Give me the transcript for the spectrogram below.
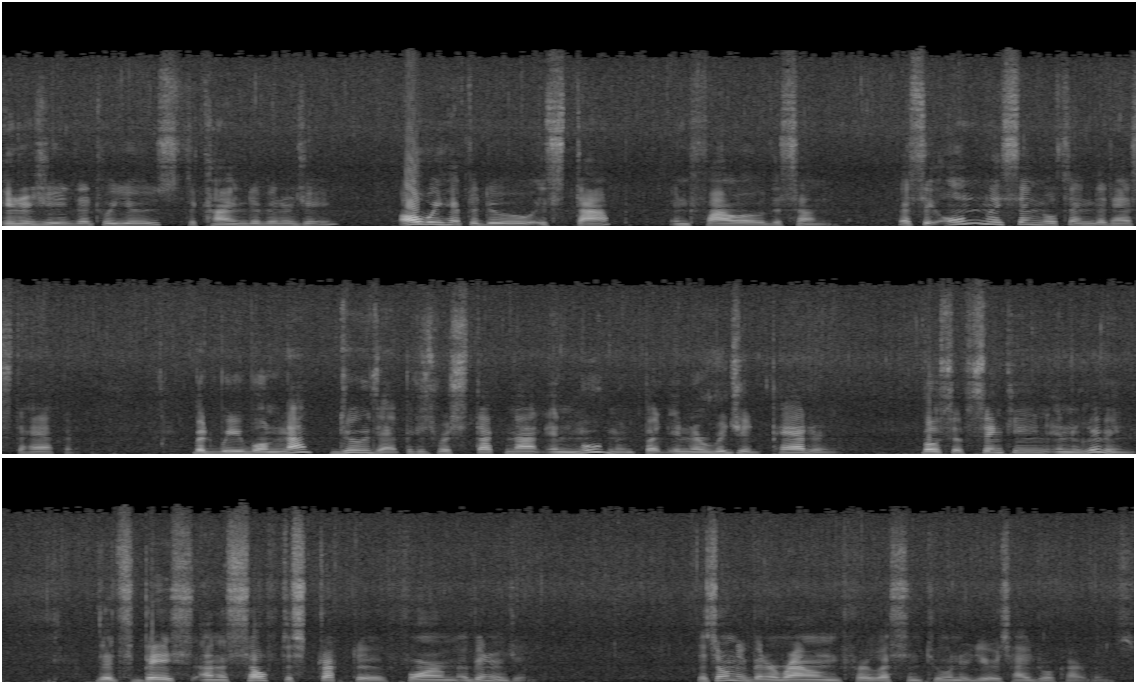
energy that we use, the kind of energy, all we have to do is stop and follow the sun. That's the only single thing that has to happen. But we will not do that because we're stuck not in movement, but in a rigid pattern, both of thinking and living, that's based on a self destructive form of energy. That's only been around for less than 200 years, hydrocarbons.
